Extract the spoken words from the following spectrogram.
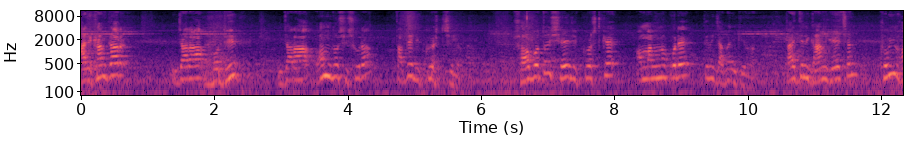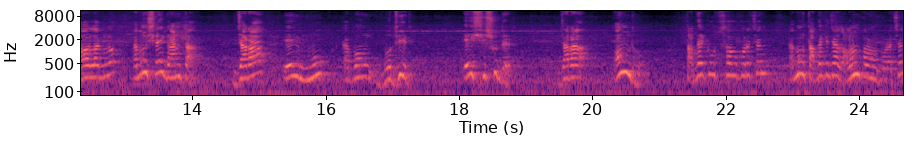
আর এখানকার যারা বধির যারা অন্ধ শিশুরা, তাদের রিকোয়েস্ট ছিল। স্বভাবতই সেই রিকোয়েস্টকে অমান্য করে তিনি যাবেন কীভাবে? তাই তিনি গান গেয়েছেন, খুবই ভালো লাগল এবং সেই গানটা যারা এই মুখ এবং বধির, এই শিশুদের যারা অন্ধ, তাদেরকে উৎসাহ করেছেন এবং তাদেরকে যা লালন পালন করেছেন,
